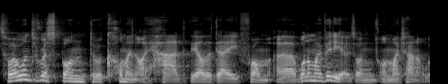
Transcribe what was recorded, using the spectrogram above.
So I want to respond to a comment I had the other day from uh, one of my videos on, on my channel.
